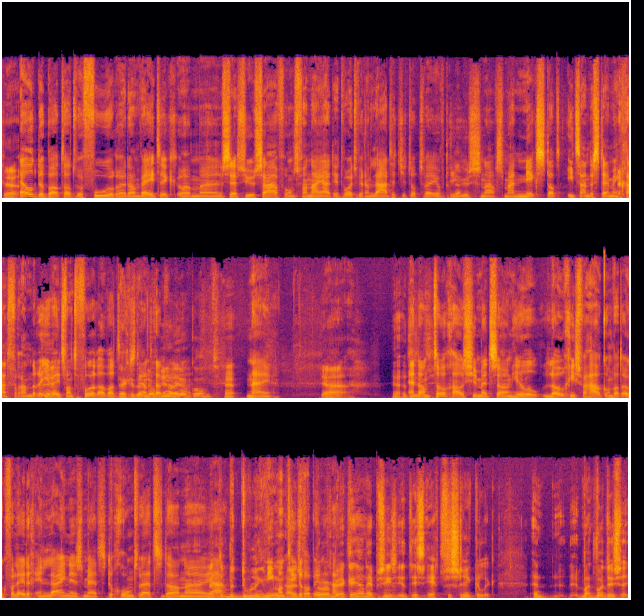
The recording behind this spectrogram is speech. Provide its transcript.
Ja. Elk debat dat we voeren, dan weet ik om eh, zes uur s'avonds van... nou ja, dit wordt weer een latertje tot twee of drie uur s'nachts. Maar niks dat iets aan de stemming gaat veranderen. Je weet van tevoren al wat er gestemd gaat worden. weer komt? Nee. Ja. Ja, En dan toch, als je met zo'n heel logisch verhaal komt... wat ook volledig in lijn is met de grondwet... dan eh, Met ja, de bedoeling niemand van die het erop Huis van ingaat. Ja, nee, precies. Het is echt verschrikkelijk. En, maar het wordt dus, eh,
